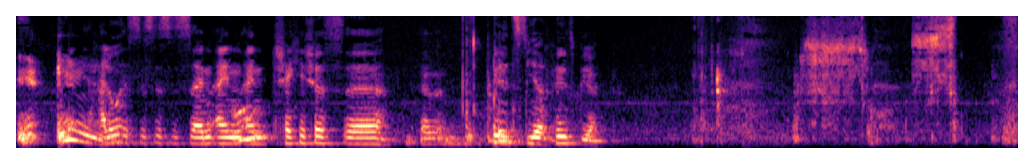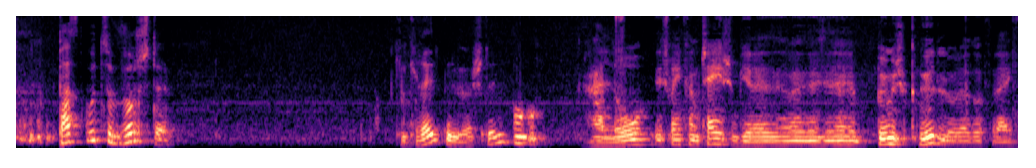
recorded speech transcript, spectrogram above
Hallo, es ist, es ist ein, ein, ein tschechisches äh, äh, Pilzbier. Pilzbier. Passt gut zu Würste. Gegrillten Würsteln? Hallo, wir sprechen vom tschechischen Bier. äh, Böhmische Knödel oder so vielleicht.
